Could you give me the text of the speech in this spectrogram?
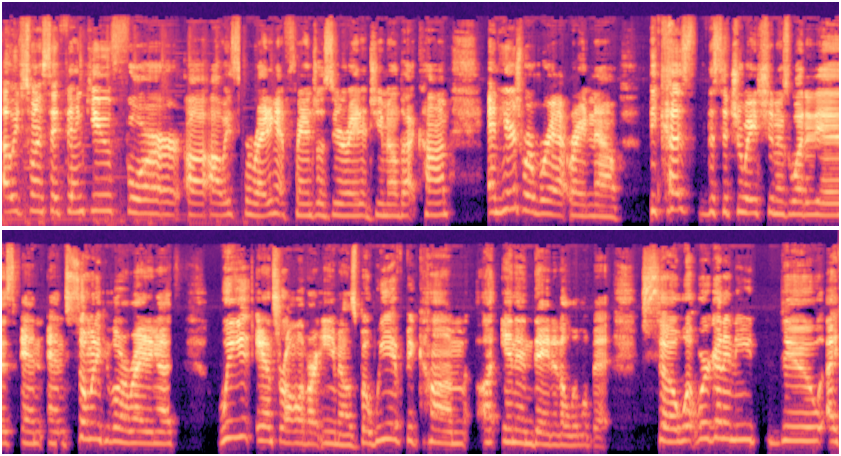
Oh, we just want to say thank you for uh, always for writing at frangela08 at gmail.com. And here's where we're at right now. Because the situation is what it is, and, and so many people are writing us, we answer all of our emails, but we have become uh, inundated a little bit. So, what we're going to need to do, I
